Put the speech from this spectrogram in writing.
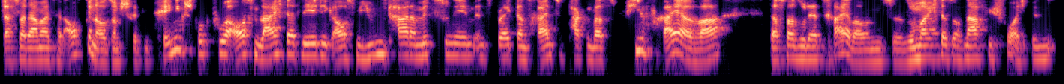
das war damals halt auch genau so ein Schritt. Die Trainingsstruktur aus dem Leichtathletik, aus dem Jugendkader mitzunehmen, ins Breakdance reinzupacken, was viel freier war, das war so der Treiber. Und äh, so mache ich das auch nach wie vor. Ich bin,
